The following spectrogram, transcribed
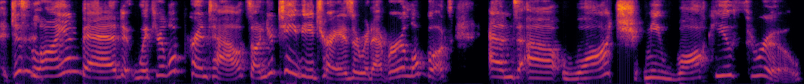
just lie in bed with your little printouts on your TV trays or whatever, little books, and uh, watch me walk you through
